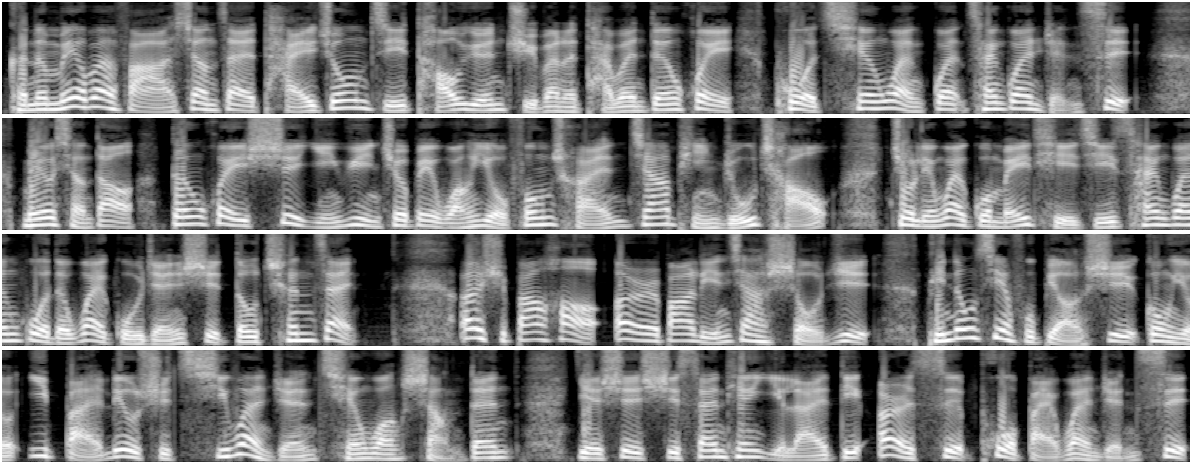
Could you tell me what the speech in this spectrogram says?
可能没有办法像在台中及桃园举办的台湾灯会破千万观参观人次，没有想到灯会试营运就被网友疯传，家贫如潮，就连外国媒体及参观过的外国人士都称赞。二十八号二二八连假首日，屏东县府表示，共有一百六十七万人前往赏灯，也是十三天以来第二次破百万人次。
